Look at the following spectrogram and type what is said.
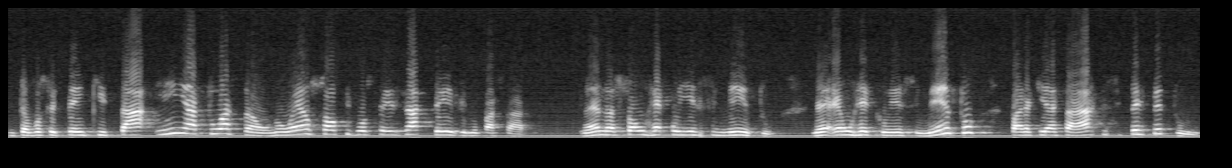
Então, você tem que estar tá em atuação, não é só o que você já teve no passado, né? Não é só um reconhecimento né? É um reconhecimento para que essa arte se perpetue.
